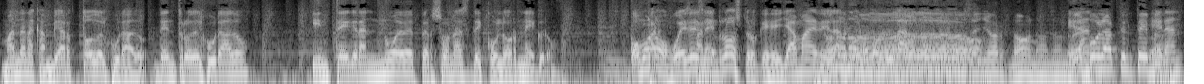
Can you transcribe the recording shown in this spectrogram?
mandan a cambiar todo el jurado. Dentro del jurado integran nueve personas de color negro. ¿Cómo Para- no? Jueces para- sin rostro, que se llama en el No, no. No, no, no, no, señor. No, no, no. no. Era- volarte el tema. Eran,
